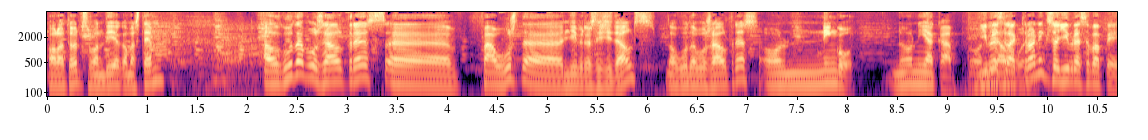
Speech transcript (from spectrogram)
Hola a tots, bon dia, com estem? Algú de vosaltres eh, fa ús de llibres digitals? Algú de vosaltres? O ningú? No n'hi ha cap? O Llibres ha algun? electrònics o llibres de paper?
